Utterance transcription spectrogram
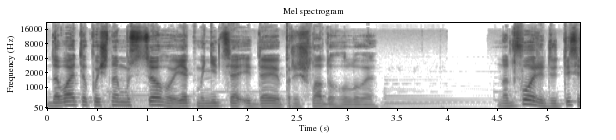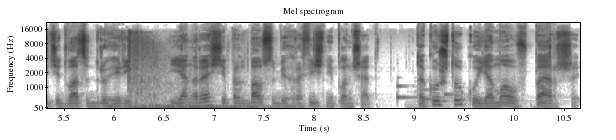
Давайте почнемо з цього, як мені ця ідея прийшла до голови. На дворі 2022 рік, і я нарешті придбав собі графічний планшет. Таку штуку я мав вперше,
